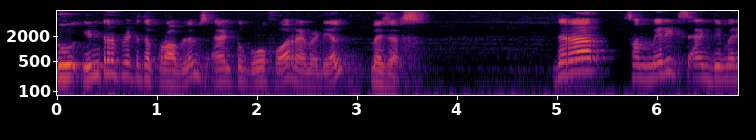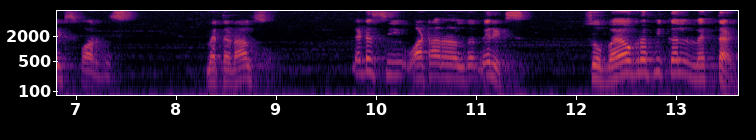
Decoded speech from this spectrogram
to interpret the problems and to go for remedial measures. There are some merits and demerits for this method also. Let us see what are all the merits. So, biographical method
